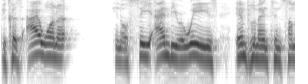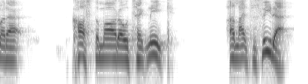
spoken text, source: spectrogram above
because I want to, you know, see Andy Ruiz implementing some of that Cus D'Amato technique. I'd like to see that.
